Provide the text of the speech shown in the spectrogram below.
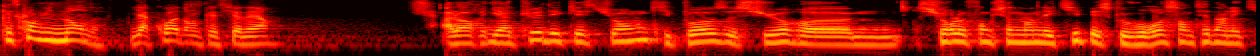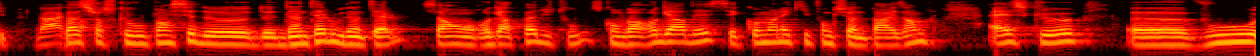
Qu'est-ce qu'on lui demande? Il y a quoi dans le questionnaire? Alors, il n'y a que des questions qui posent sur, euh, sur le fonctionnement de l'équipe et ce que vous ressentez dans l'équipe. Pas sur ce que vous pensez d'un de, d'un tel ou d'un tel. Ça, on ne regarde pas du tout. Ce qu'on va regarder, c'est comment l'équipe fonctionne. Par exemple, est-ce que euh, vous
